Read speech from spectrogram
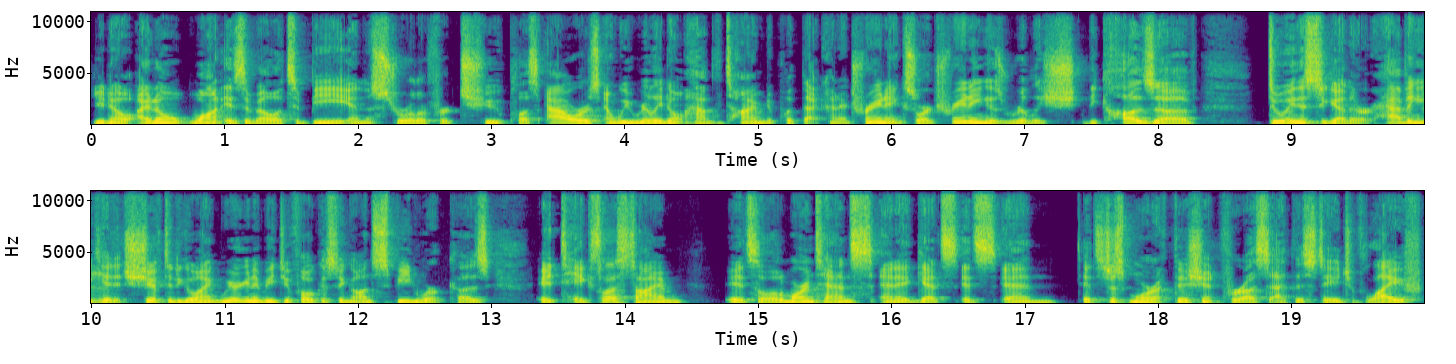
you know, I don't want Isabella to be in the stroller for two plus hours, and we really don't have the time to put that kind of training. So our training is really sh- because of doing this together, having a mm-hmm. kid, it shifted to going, we're going to be focusing on speed work because it takes less time. It's a little more intense and it gets, it's, and it's just more efficient for us at this stage of life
